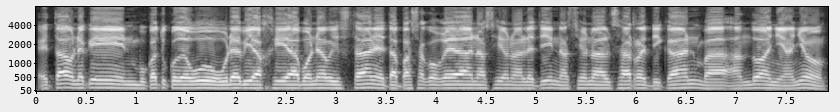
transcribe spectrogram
Eta honekin bukatuko dugu gure viajia bonea biztan eta pasako gea nazionaletik, nazional zarretikan, ba, andoain año.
